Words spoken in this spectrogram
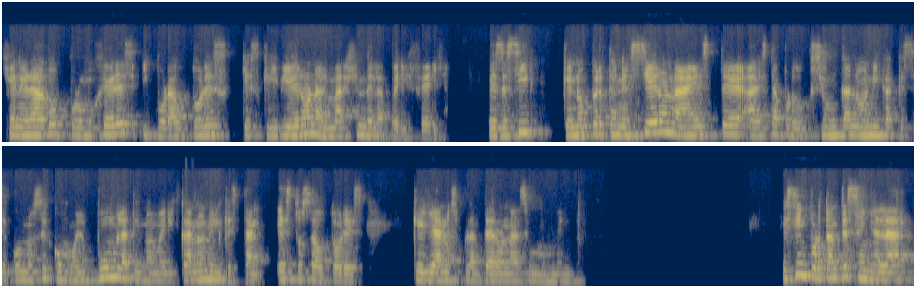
generado por mujeres y por autores que escribieron al margen de la periferia. Es decir, que no pertenecieron a, este, a esta producción canónica que se conoce como el boom latinoamericano en el que están estos autores que ya nos plantearon hace un momento. Es importante señalar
